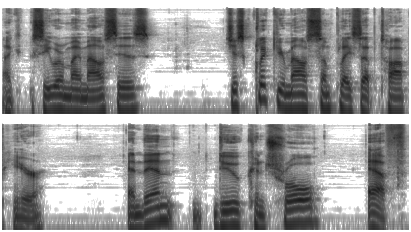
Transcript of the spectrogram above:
Like, see where my mouse is? Just click your mouse someplace up top here and then do Control F.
